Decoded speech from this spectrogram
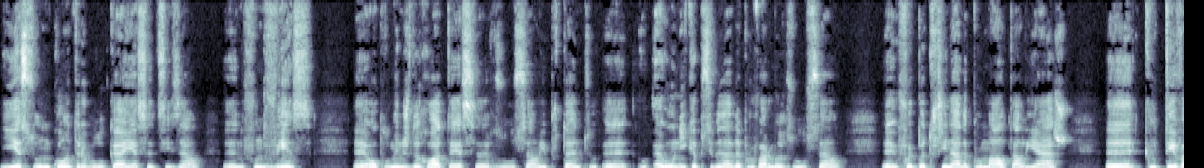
e esse um contra bloqueia essa decisão, eh, no fundo vence, eh, ou pelo menos derrota essa resolução, e portanto a única possibilidade de aprovar uma resolução foi patrocinada por Malta, aliás, Uh, que teve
